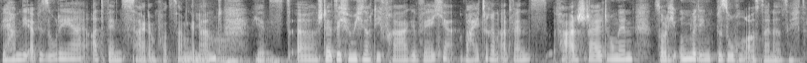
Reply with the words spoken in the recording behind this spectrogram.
Wir haben die Episode ja Adventszeit in Potsdam genannt. Ja. Jetzt äh, stellt sich für mich noch die Frage, welche weiteren Adventsveranstaltungen soll ich unbedingt besuchen aus deiner Sicht?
